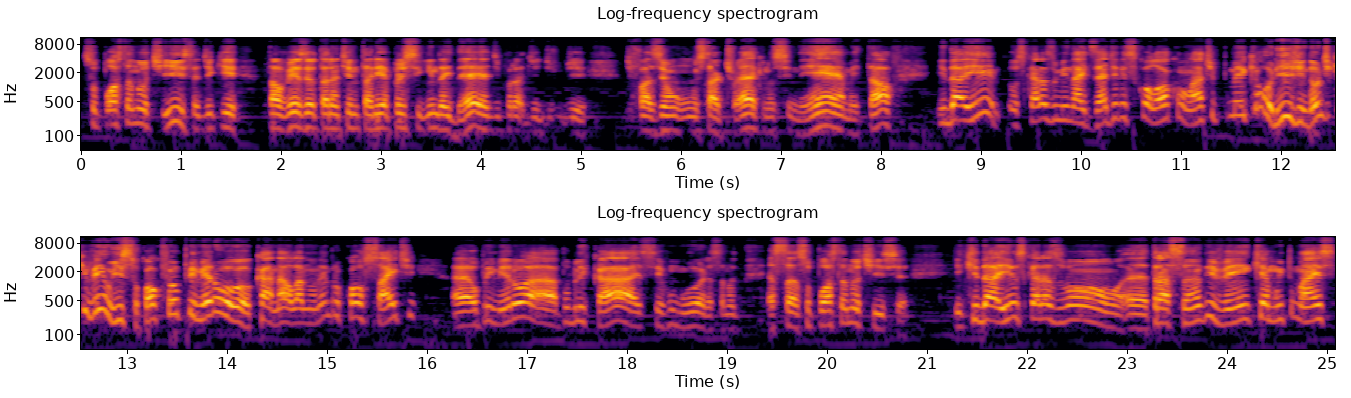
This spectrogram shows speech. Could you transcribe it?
suposta notícia de que talvez o Tarantino estaria perseguindo a ideia de, de, de, de- fazer um, um Star Trek no cinema e tal. E daí, os caras do Midnight Edge, eles colocam lá, tipo, meio que a origem, de onde que veio isso? Qual foi o primeiro canal lá, não lembro qual site, é, o primeiro a publicar esse rumor, essa, essa suposta notícia. E que daí os caras vão é, traçando e veem que é muito mais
